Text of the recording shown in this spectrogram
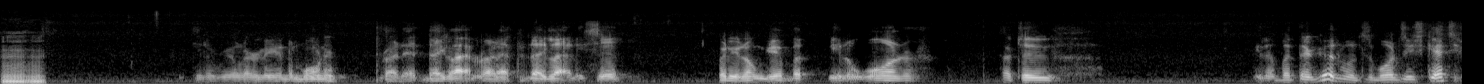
Mm-hmm. You know, real early in the morning, right at daylight, right after daylight. He said, but he don't get but you know one or, or two. You know, but they're good ones, the ones he's catching.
